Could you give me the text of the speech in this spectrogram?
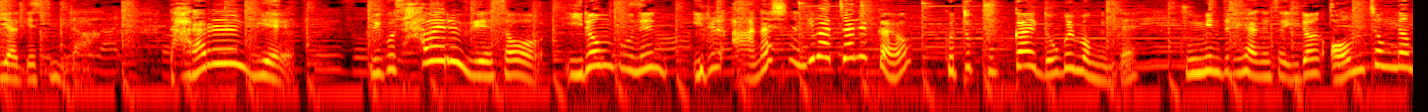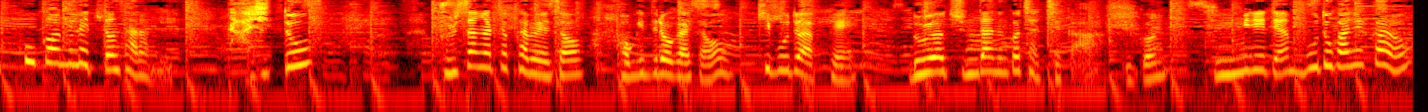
이야기했습니다. 나라를 위해 그리고 사회를 위해서 이런 분은 일을 안 하시는 게 맞지 않을까요? 그것도 국가의 녹을 먹는데 국민들을 향해서 이런 엄청난 폭언을 했던 사람이 다시 또 불쌍한 척 하면서 거기 들어가서 키보드 앞에 놓여준다는 것 자체가 이건 국민에 대한 모독 아닐까요?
